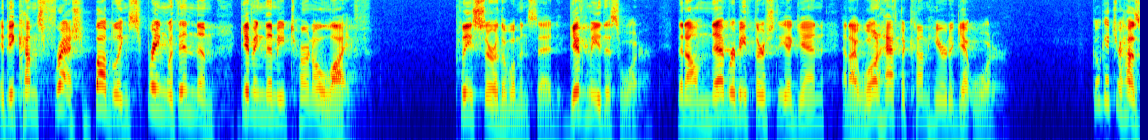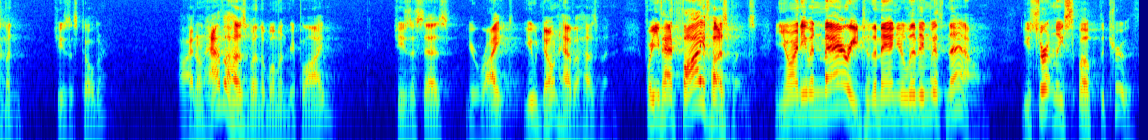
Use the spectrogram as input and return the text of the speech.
It becomes fresh, bubbling spring within them, giving them eternal life. Please, sir, the woman said, give me this water. Then I'll never be thirsty again, and I won't have to come here to get water. Go get your husband, Jesus told her. I don't have a husband, the woman replied. Jesus says, You're right, you don't have a husband. For you've had five husbands, and you aren't even married to the man you're living with now. You certainly spoke the truth.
